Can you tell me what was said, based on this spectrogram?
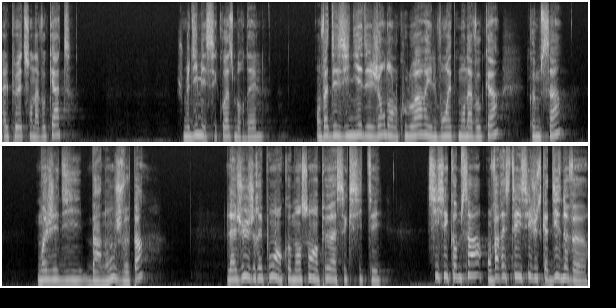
elle peut être son avocate? Je me dis Mais c'est quoi ce bordel? On va désigner des gens dans le couloir et ils vont être mon avocat, comme ça Moi j'ai dit Ben non, je veux pas. La juge répond en commençant un peu à s'exciter. Si c'est comme ça, on va rester ici jusqu'à 19h.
